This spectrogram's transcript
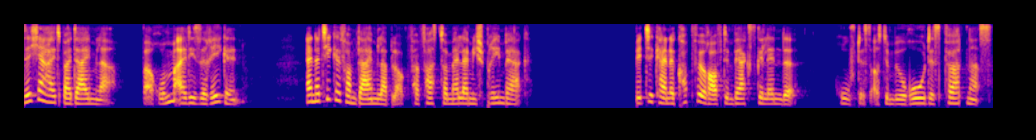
Sicherheit bei Daimler. Warum all diese Regeln? Ein Artikel vom Daimler-Blog, verfasst von Melanie Spremberg. Bitte keine Kopfhörer auf dem Werksgelände, ruft es aus dem Büro des Pförtners.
